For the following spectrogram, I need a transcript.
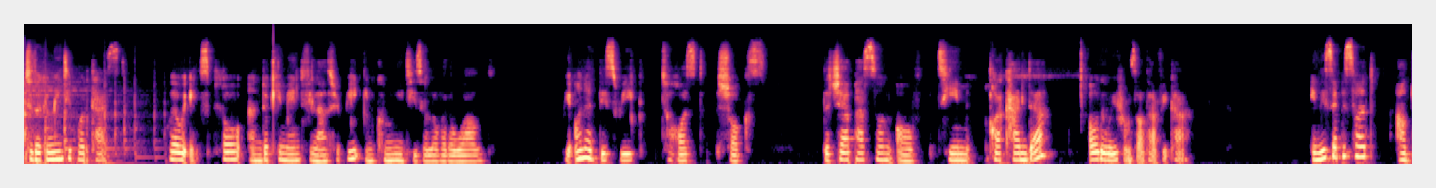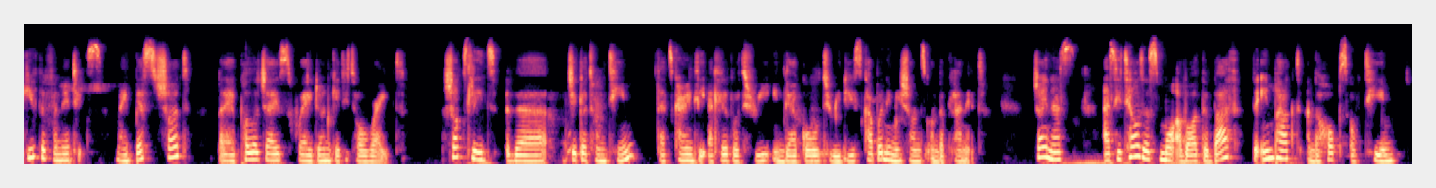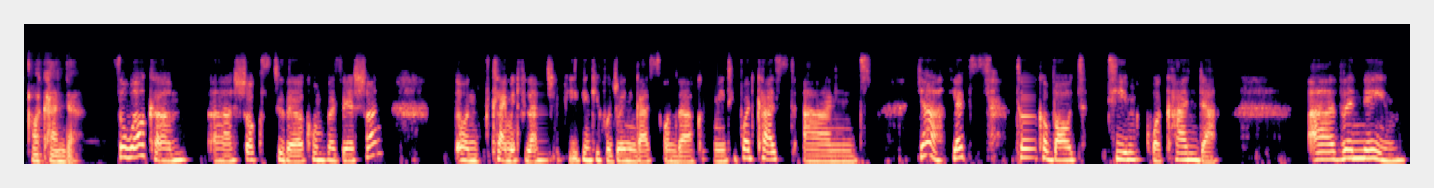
to the Community Podcast, where we explore and document philanthropy in communities all over the world. We're honored this week to host Hlox, the chairperson of Team Qwakanda, all the way from South Africa. In this episode, I'll give the phonetics my best shot, but I apologize where I don't get it all right. Hlox leads the Gigatonne team that's currently at level 3 in their goal to reduce carbon emissions on the planet. Join us as he tells us more about the birth, the impact, and the hopes of Team Wakanda. So, welcome, uh, Hlox, to the conversation on climate philanthropy. Thank you for joining us on the community podcast. And yeah, let's talk about Team Qwakanda. Uh, the name,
